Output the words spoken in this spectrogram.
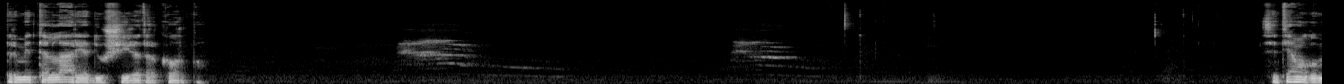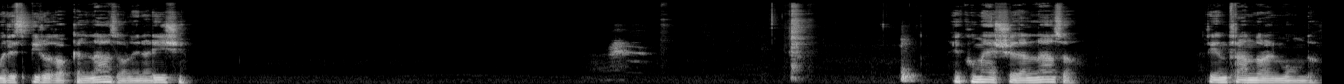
permette all'aria di uscire dal corpo. Sentiamo come il respiro tocca il naso, le narici. E come esce dal naso rientrando nel mondo.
